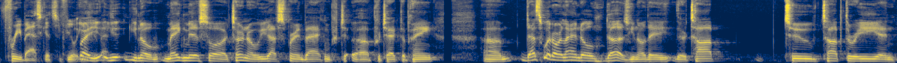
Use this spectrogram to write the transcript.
free baskets if you well, you, you, you, know make miss or turnover you got to sprint back and prote- uh, protect the paint um, that's what Orlando does you know they they're top two, top three, and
